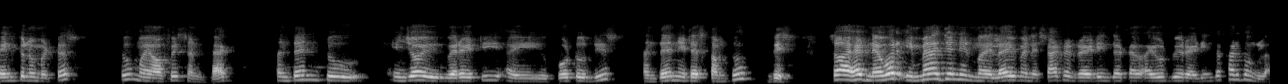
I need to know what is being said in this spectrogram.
10 kilometers to my office and back. And then to enjoy variety, I go to this and then it has come to this. So I had never imagined in my life when I started riding that I would be riding the Khardungla.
